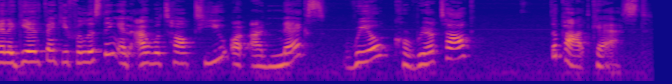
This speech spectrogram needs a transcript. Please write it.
And again, thank you for listening, and I will talk to you on our next Real Career Talk, the podcast.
